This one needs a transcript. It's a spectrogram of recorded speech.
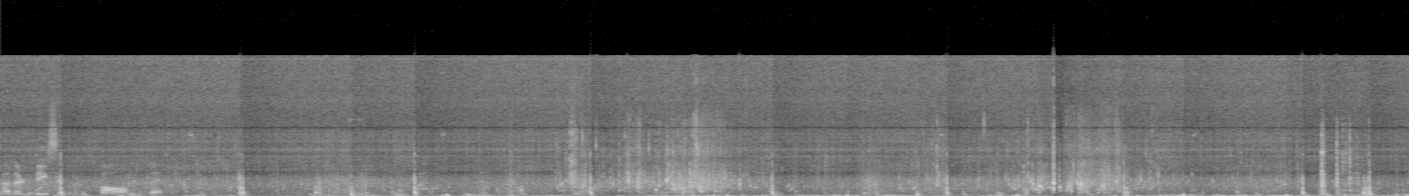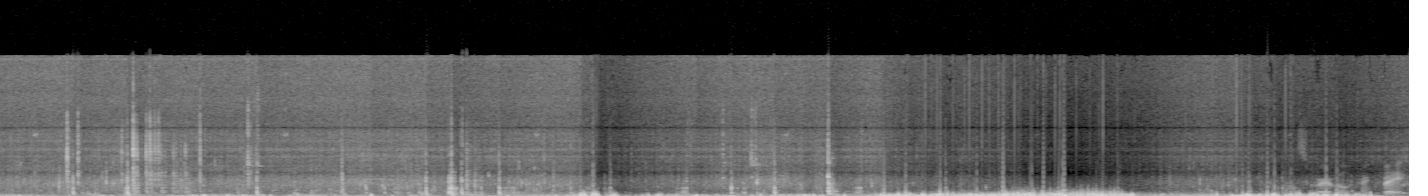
another decent fall fish. Square bill crankbait.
